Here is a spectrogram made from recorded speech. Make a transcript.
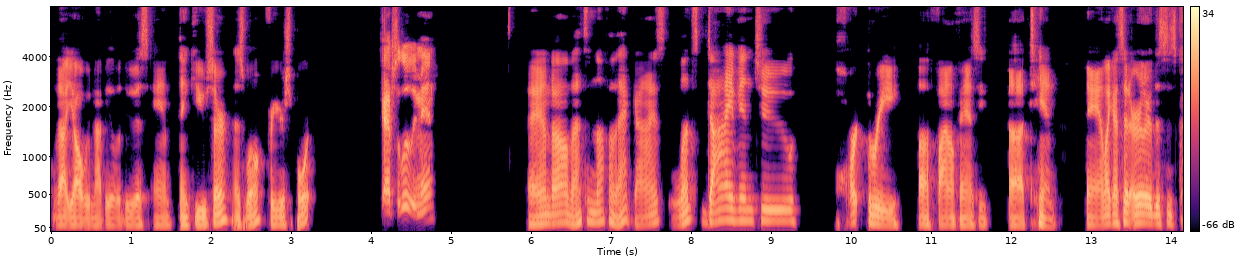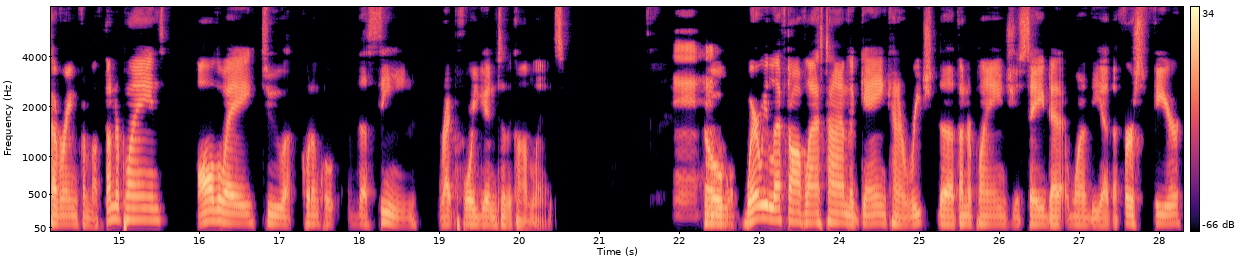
Without y'all, we'd not be able to do this. And thank you, sir, as well, for your support. Absolutely, man. And uh, that's enough of that, guys. Let's dive into part three of Final Fantasy uh, 10. And like I said earlier, this is covering from the Thunder Plains all the way to quote unquote the scene right before you get into the Calm Lands. Mm-hmm. So where we left off last time, the gang kind of reached the Thunder Plains. You saved at one of the uh, the first fear,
